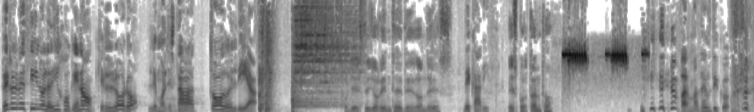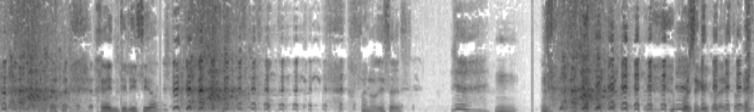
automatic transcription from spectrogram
Pero el vecino le dijo que no, que el loro le molestaba todo el día. Oye, ¿este Llorente de dónde es? De Cádiz. ¿Es por tanto? Farmacéutico. ¿Gentilicio? ¿Me lo dices? Pues sigue con la historia.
